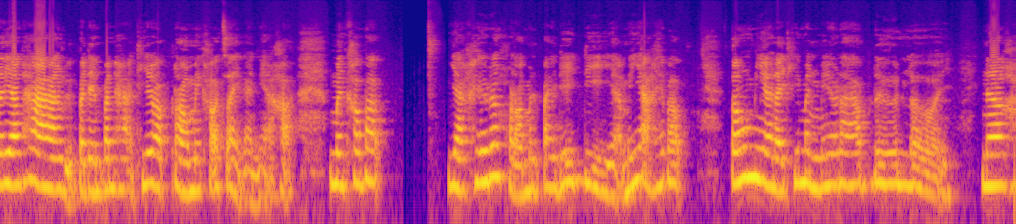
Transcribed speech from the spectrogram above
ระยะทางหรือประเด็นปัญหาที่แบบเราไม่เข้าใจกันเนี่ยค่ะเหมือนเขาแบบอยากให้เรื่องของเรามันไปได้ดีอะไม่อยากให้แบบต้องมีอะไรที่มันไม่ราบรื่นเลยนะค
